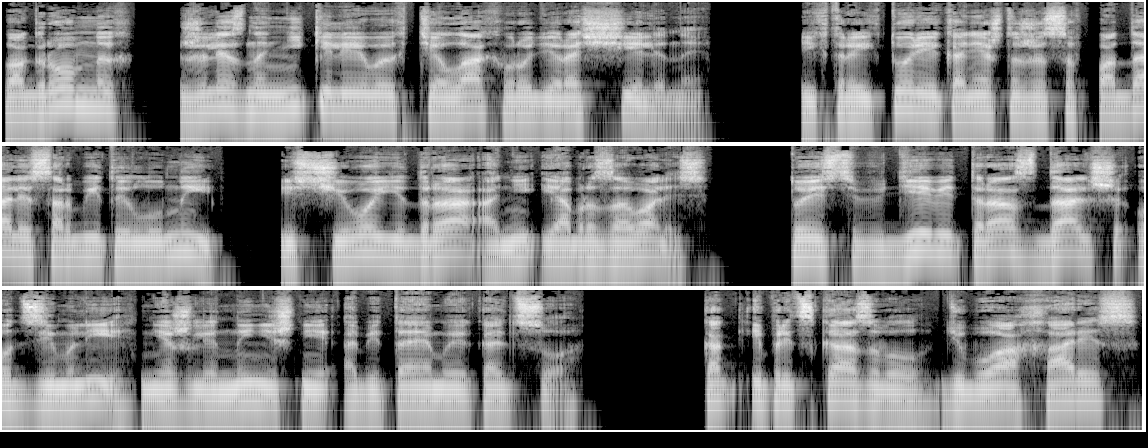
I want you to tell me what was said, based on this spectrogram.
в огромных железно-никелевых телах вроде расщелины. Их траектории, конечно же, совпадали с орбитой Луны, из чего ядра они и образовались то есть в 9 раз дальше от Земли, нежели нынешнее обитаемое кольцо. Как и предсказывал Дюбуа Харрис,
